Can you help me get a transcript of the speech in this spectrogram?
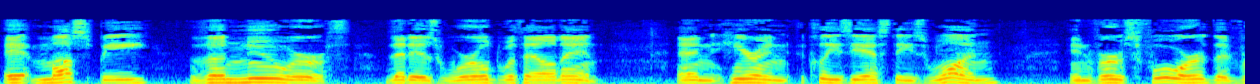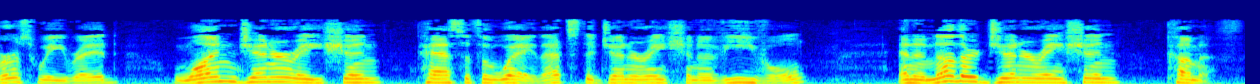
It must be the new earth that is world without end. And here in Ecclesiastes 1, in verse 4, the verse we read, one generation passeth away. That's the generation of evil. And another generation cometh.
